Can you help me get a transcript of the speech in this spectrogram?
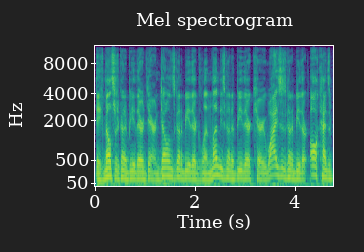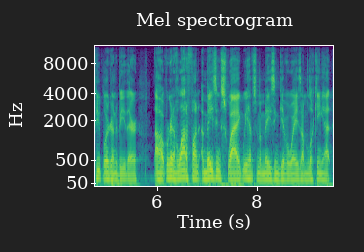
Dave Meltzer's going to be there. Darren Doan's going to be there. Glenn Lundy's going to be there. Carrie Wise is going to be there. All kinds of people are going to be there. Uh, we're going to have a lot of fun, amazing swag. We have some amazing giveaways. I'm looking at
